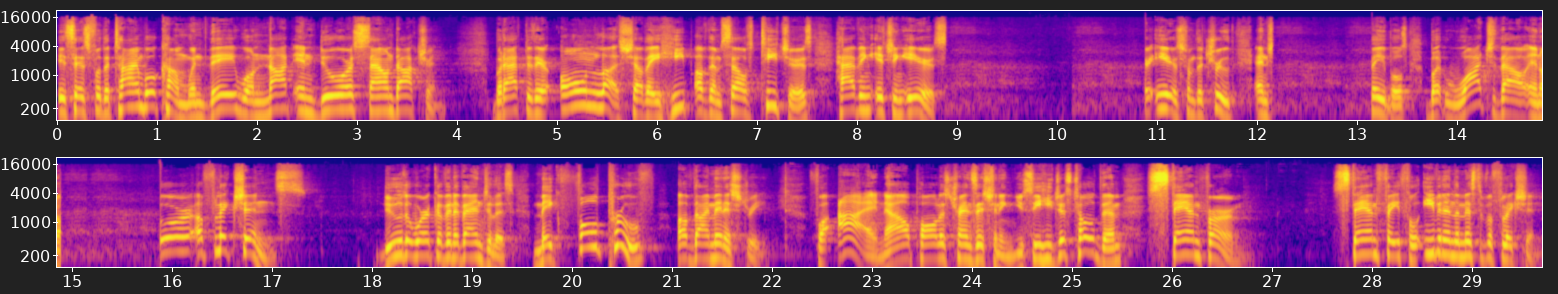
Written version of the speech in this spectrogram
It says, For the time will come when they will not endure sound doctrine, but after their own lust shall they heap of themselves teachers having itching ears. Their ears from the truth and fables, but watch thou in all your afflictions do the work of an evangelist. Make full proof of thy ministry. For I, now Paul is transitioning. You see, he just told them, stand firm, stand faithful, even in the midst of affliction.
